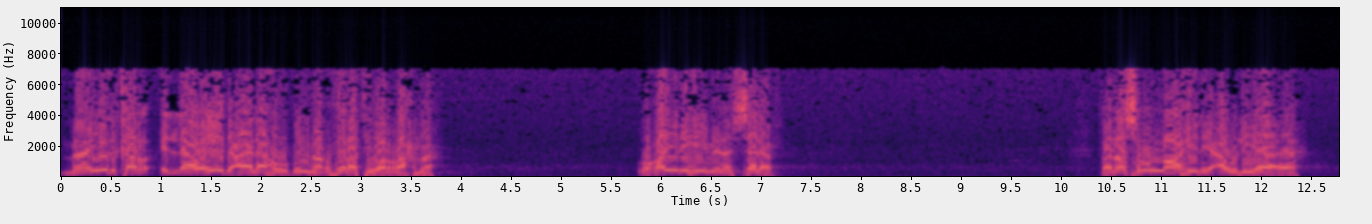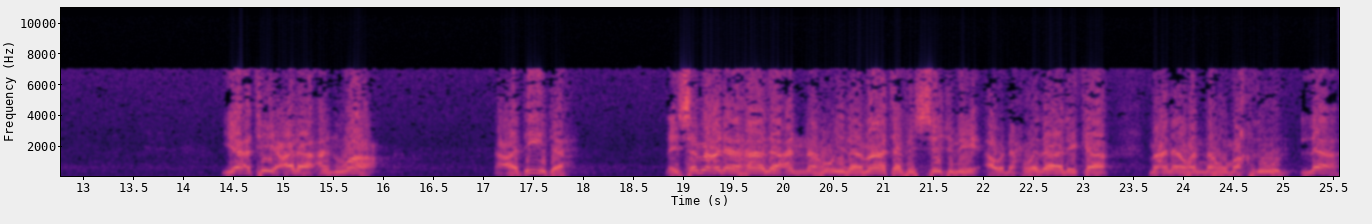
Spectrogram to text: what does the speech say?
ما يذكر إلا ويدعى له بالمغفرة والرحمة وغيره من السلف. فنصر الله لأوليائه يأتي على أنواع عديدة. ليس معنى هذا أنه إذا مات في السجن أو نحو ذلك معناه أنه مخذول. لا.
